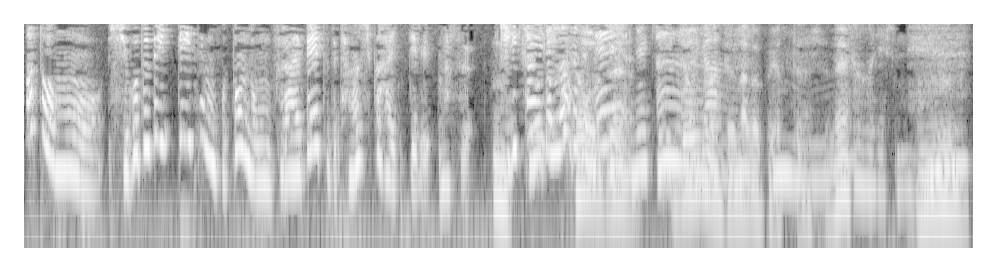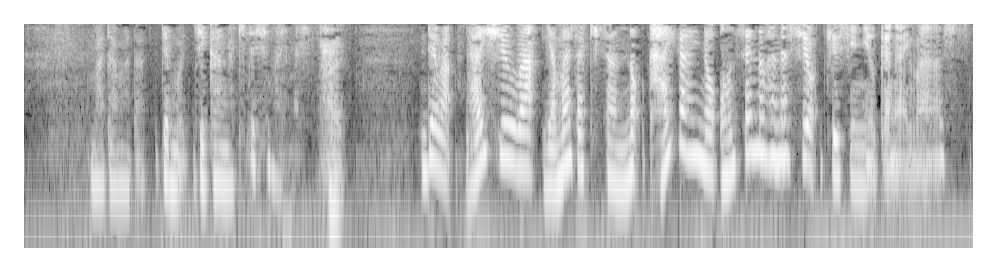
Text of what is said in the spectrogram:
あとはもう仕事で行っていてもほとんどもうプライベートで楽しく入っています。うん、切り替えでしょうね。ねね切り替え上手なんですよ。長くやってらっしゃね、うん、そうですね、うん、まだまだ。でも時間が来てしまいました。はい。では来週は山崎さんの海外の温泉の話を中心に伺います。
